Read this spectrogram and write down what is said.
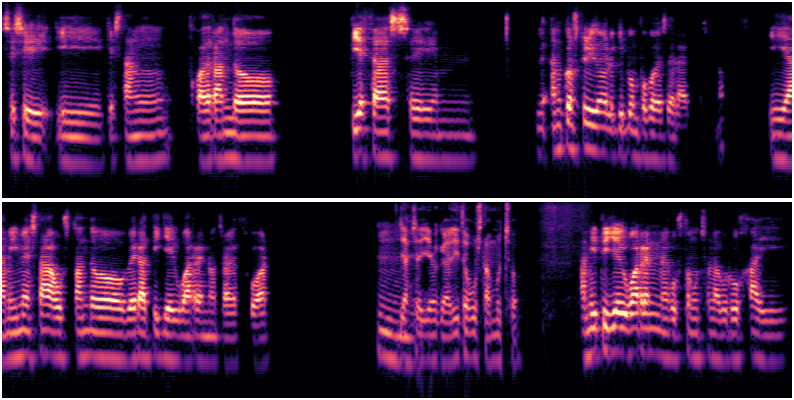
Sí, sí, y que están cuadrando piezas. Em, han construido el equipo un poco desde la defensa, ¿no? Y a mí me está gustando ver a TJ Warren otra vez jugar. Ya hmm. sé yo que a ti te gusta mucho. A mí TJ Warren me gustó mucho en la burbuja y,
